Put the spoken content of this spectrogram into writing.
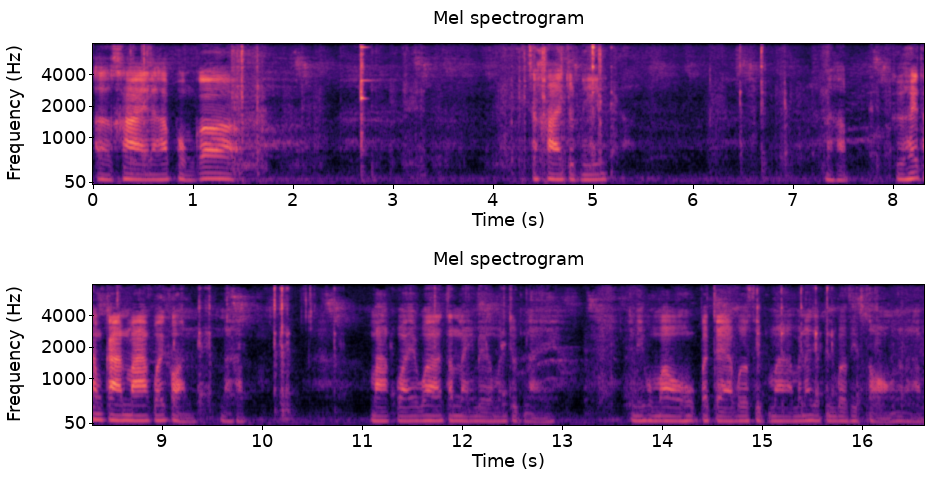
เอ่อ คลายนะครับ ผมก็ จะคลายจุดนี้นะครับ คือให้ทำการมาร์กไว้ก่อนนะครับ มาร์กไว้ว่าตำแหน่งเดิมมันจุดไหนทีนี้ผมเอาประแจเบอร์สิบมา มันน่าจะเป็นเบอร์สิบสองนะครับ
